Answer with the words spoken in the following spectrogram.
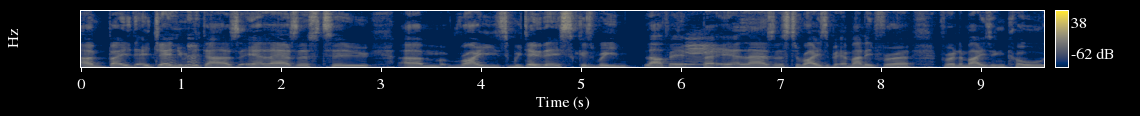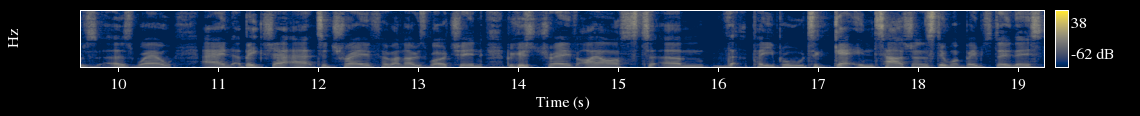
Um, but it, it genuinely does. It allows us to um, raise. We do this because we love it, but it allows us to raise a bit of money for a for an amazing cause as well. And a big shout out to Trev, who I know is watching, because Trev, I asked um, people to get in touch, and I still want people to do this.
